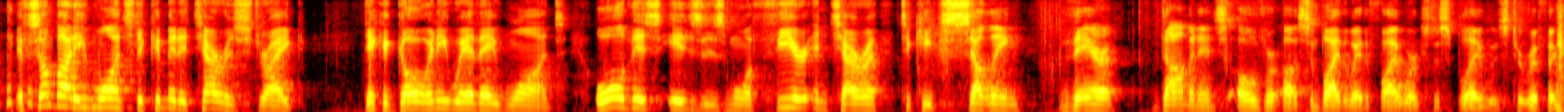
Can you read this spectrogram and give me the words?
if somebody wants to commit a terrorist strike, they could go anywhere they want. All this is is more fear and terror to keep selling their dominance over us. And by the way, the fireworks display was terrific.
